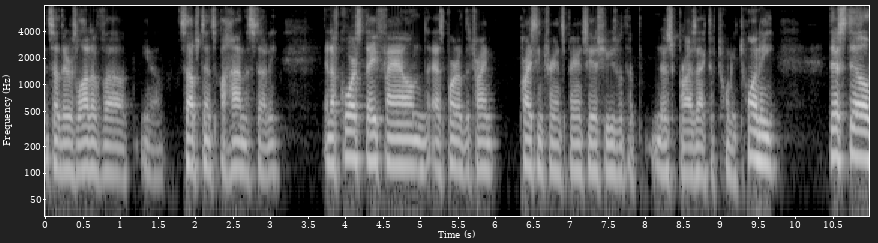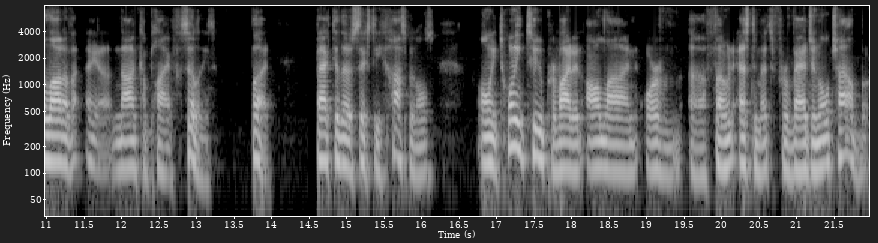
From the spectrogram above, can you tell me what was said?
And so there was a lot of uh, you know substance behind the study. And of course, they found as part of the tri- pricing transparency issues with the No Surprise Act of 2020 there's still a lot of uh, non-compliant facilities. But back to those 60 hospitals, only 22 provided online or uh, phone estimates for vaginal childbirth.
